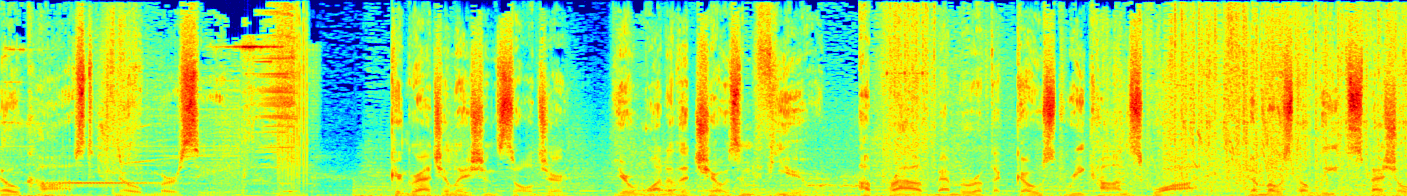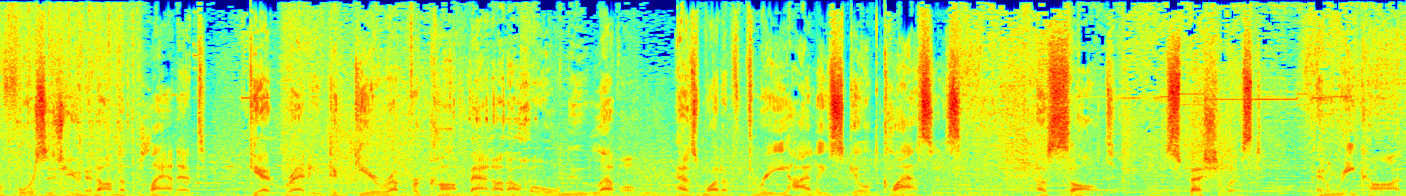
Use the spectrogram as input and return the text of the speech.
No cost, no mercy. Congratulations, soldier. You're one of the chosen few, a proud member of the Ghost Recon Squad, the most elite special forces unit on the planet. Get ready to gear up for combat on a whole new level as one of three highly skilled classes Assault, Specialist, and Recon.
